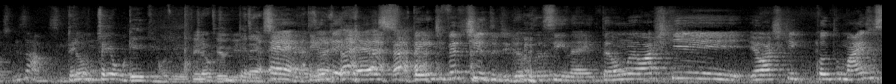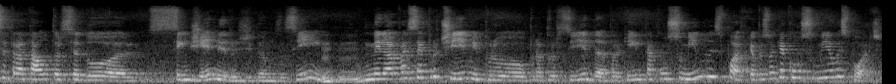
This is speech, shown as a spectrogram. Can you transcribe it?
negócio bizarro. Assim. Tem então, um tailgate, Rodrigo, que é o que interessa. É, tem o é bem divertido, digamos assim, né? Então eu acho que eu acho que quanto mais você tratar o torcedor sem gêneros, digamos assim, uhum. melhor vai ser pro time, pro, pra torcida, para quem está consumindo o esporte, porque a pessoa quer consumir o esporte.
